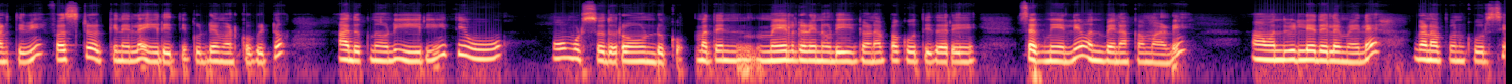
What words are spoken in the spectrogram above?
ಮಾಡ್ತೀವಿ. ಫಸ್ಟು ಅಕ್ಕಿನೆಲ್ಲ ಈ ರೀತಿ ಗುಡ್ಡೆ ಮಾಡ್ಕೊಬಿಟ್ಟು ಅದಕ್ಕೆ ನೋಡಿ ಈ ರೀತಿ ಹೂವು ಹೂ ಮುಡ್ಸೋದು ರೌಂಡಕ್ಕೂ ಮತ್ತು ಮೇಲ್ಗಡೆ ನೋಡಿ ಗಣಪ ಕೂತಿದ್ದಾರೆ. ಸಗಣಿಯಲ್ಲಿ ಒಂದು ಬೆನಕ ಮಾಡಿ ಒಂದು ವಿಳ್ಯದೆಲೆ ಮೇಲೆ ಗಣಪನ ಕೂರಿಸಿ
